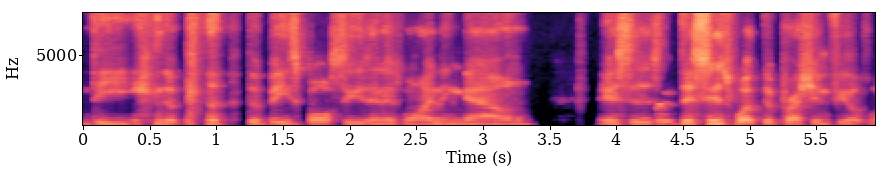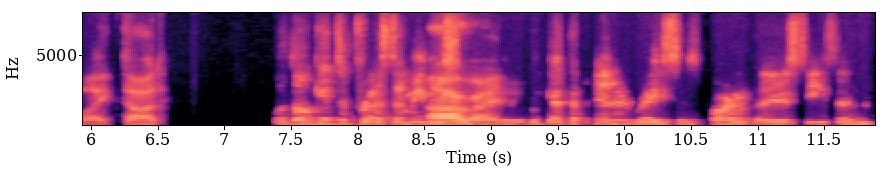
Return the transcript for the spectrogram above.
The, the, the baseball season is winding down. This is, this is what depression feels like, Todd. Well, don't get depressed. I mean, we, All right. we got the pennant races part of the season.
